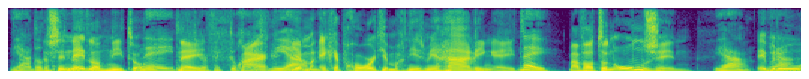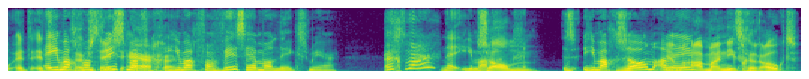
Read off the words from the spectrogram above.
ja, dat, Dat is in Nederland ik- niet, toch? Nee, dat durf ik toch maar niet aan. ma- ik heb gehoord, je mag niet eens meer haring eten. Nee, Maar wat een onzin. ja. Ik bedoel, ja. het, het en je wordt mag van steeds vis mag, je mag van vis helemaal niks meer. Echt waar? Nee, je mag Zalm. Je mag zalm Ja, alleen. maar, maar niet gerookt?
